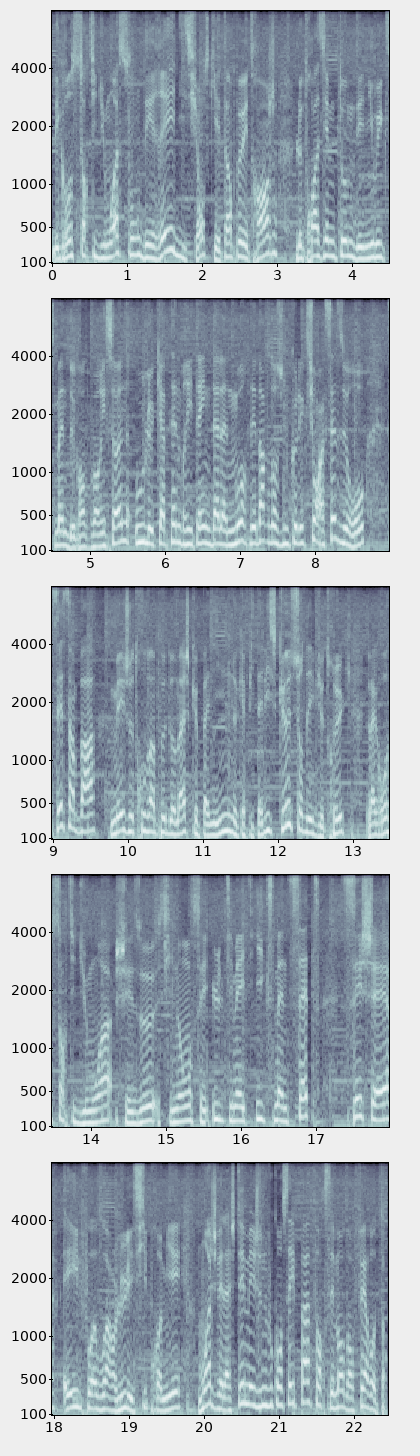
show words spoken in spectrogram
les grosses sorties du mois sont des rééditions, ce qui est un peu étrange. Le troisième tome des New X-Men de Grant Morrison ou le Captain Britain d'Alan Moore débarque dans une collection à 16 euros. C'est sympa, mais je trouve un peu dommage que Panini ne capitalise que sur des vieux trucs. La grosse sortie du mois chez eux, sinon, c'est Ultimate X-Men 7 c'est cher et il faut avoir lu les 6 premiers. Moi je vais l'acheter mais je ne vous conseille pas forcément d'en faire autant.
